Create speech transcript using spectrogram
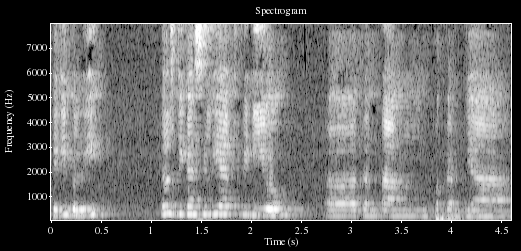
Jadi beli terus dikasih lihat video uh, tentang pekerja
